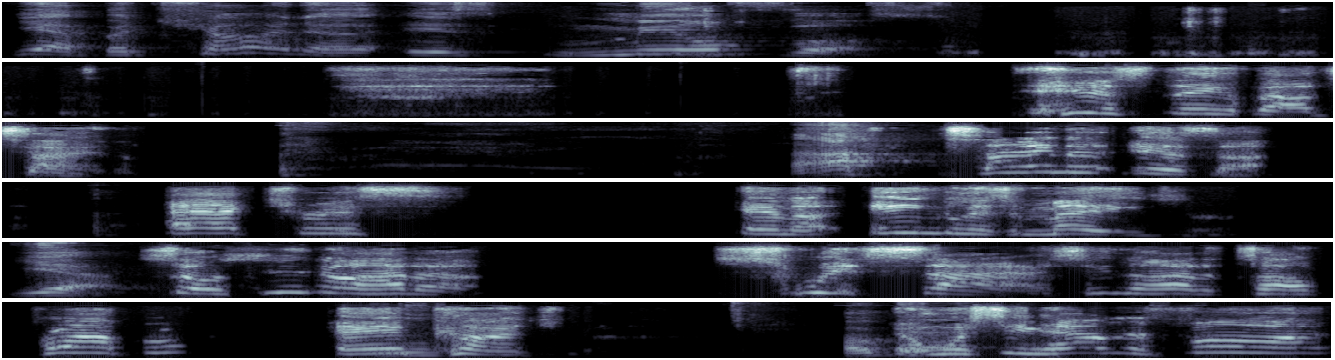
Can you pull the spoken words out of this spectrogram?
Yeah, but China is Memphis. Here's the thing about China. China is an actress and an English major, Yeah. so she know how to switch sides. She know how to talk proper and Mhm. country. Okay. And when she having fun,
